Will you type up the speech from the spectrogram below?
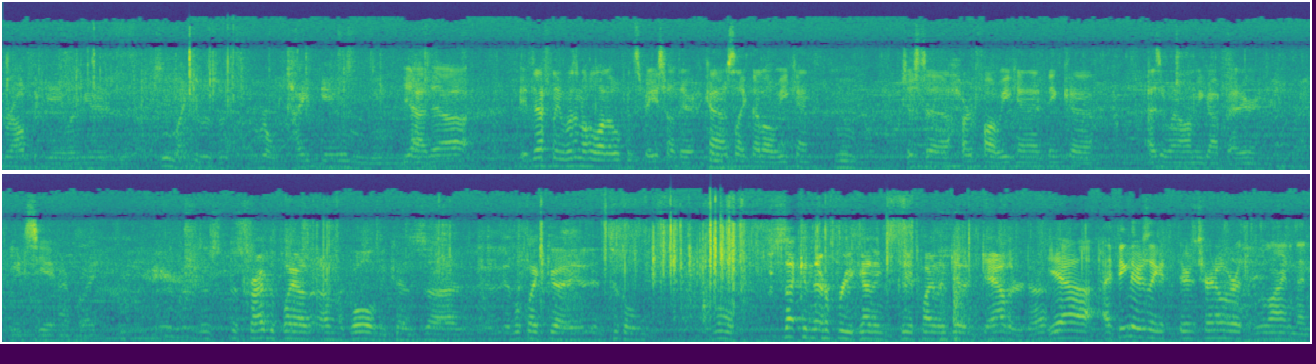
throughout the game. I mean, it seemed like it was a real tight game. I mean, Yeah, the, uh, it definitely wasn't a whole lot of open space out there. It Kind of was like that all weekend. mm, Just a hard-fought weekend. I think uh, as it went on, we got better. You could see it in our play. Describe the play on, on the goal because uh, it looked like uh, it, took a, a little second there for you of to finally get it gathered. Huh? Yeah, I think there's like a, there's a turnover at the blue line, and then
